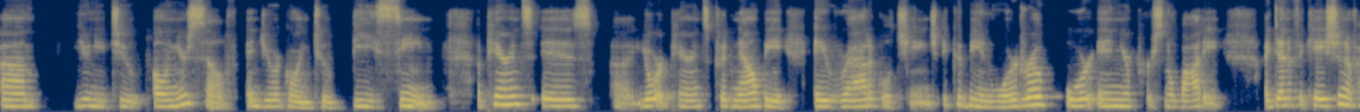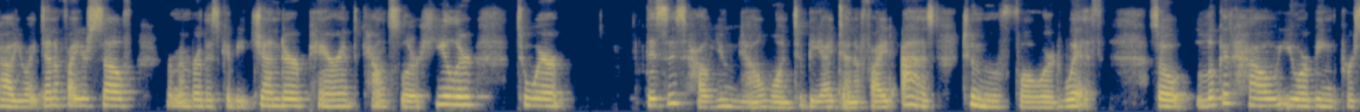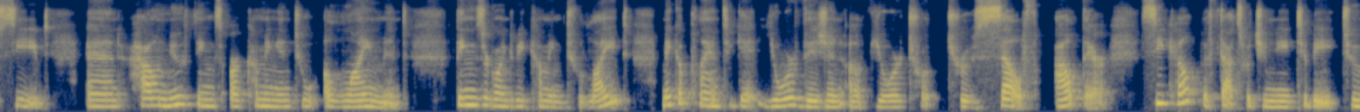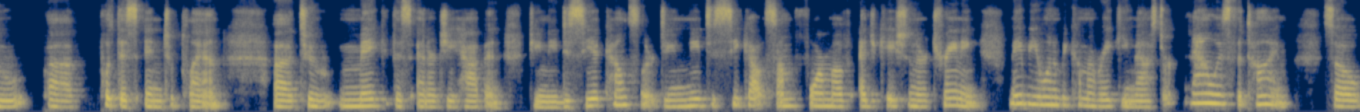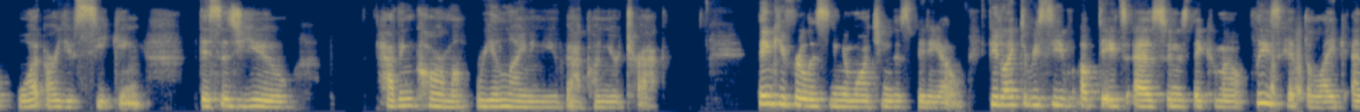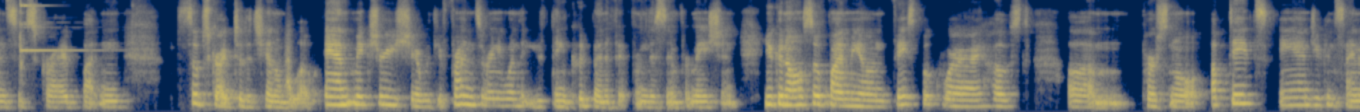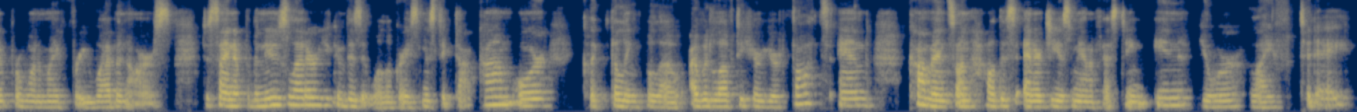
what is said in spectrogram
Um, you need to own yourself and you're going to be seen. Appearance is uh, your appearance could now be a radical change. It could be in wardrobe or in your personal body. Identification of how you identify yourself. Remember, this could be gender, parent, counselor, healer, to where this is how you now want to be identified as to move forward with. So look at how you are being perceived and how new things are coming into alignment. Things are going to be coming to light. Make a plan to get your vision of your tr- true self out there. Seek help if that's what you need to be to uh, put this into plan uh, to make this energy happen? Do you need to see a counselor? Do you need to seek out some form of education or training? Maybe you want to become a Reiki master. Now is the time. So, what are you seeking? This is you having karma realigning you back on your track. Thank you for listening and watching this video. If you'd like to receive updates as soon as they come out, please hit the like and subscribe button subscribe to the channel below and make sure you share with your friends or anyone that you think could benefit from this information. You can also find me on Facebook where I host um, personal updates and you can sign up for one of my free webinars. To sign up for the newsletter, you can visit willowgracemystic.com or click the link below. I would love to hear your thoughts and comments on how this energy is manifesting in your life today.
